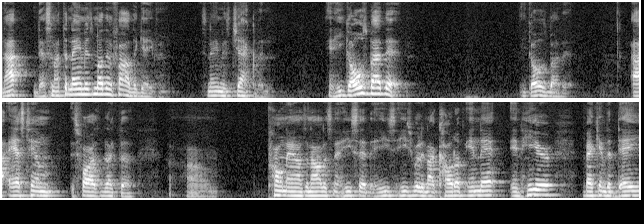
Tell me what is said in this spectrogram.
Not that's not the name his mother and father gave him. His name is Jacqueline, and he goes by that. He goes by that. I asked him as far as like the um, pronouns and all this. That he said that he's he's really not caught up in that in here back in the day,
